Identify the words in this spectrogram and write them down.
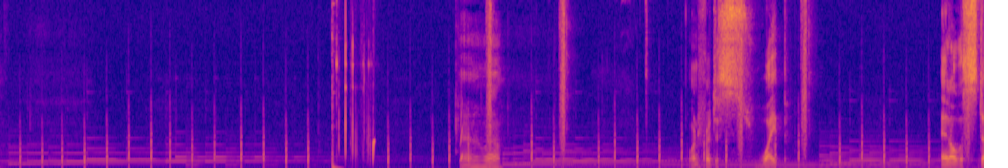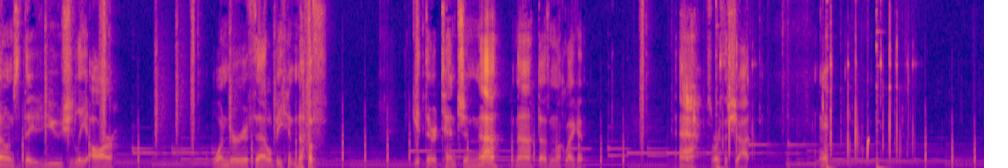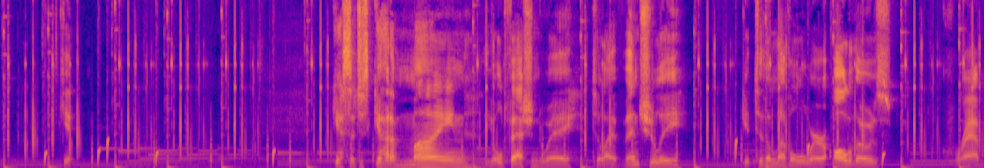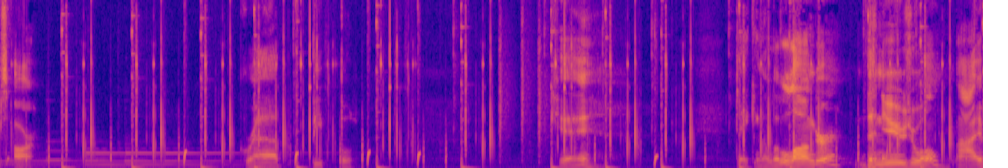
Oh well. wonder if I just swipe at all the stones that they usually are. Wonder if that'll be enough. Get their attention. Nah, nah, doesn't look like it. Ah, it's worth a shot. Kid. Guess I just gotta mine the old-fashioned way until I eventually get to the level where all of those crabs are.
